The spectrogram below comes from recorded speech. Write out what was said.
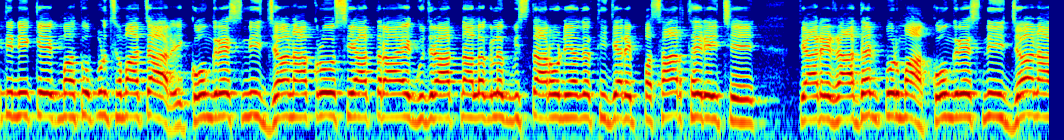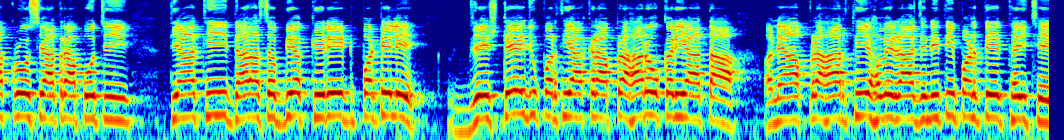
નીતિની કે એક મહત્વપૂર્ણ સમાચાર એ કોંગ્રેસની જન આક્રોશ યાત્રા એ ગુજરાતના અલગ અલગ વિસ્તારોની અંદરથી જ્યારે પસાર થઈ રહી છે, ત્યારે રાધનપુરમાં કોંગ્રેસની જન આક્રોશ યાત્રા પહોંચી. ત્યાંથી ધારાસભ્ય કિરીટ પટેલે જે સ્ટેજ ઉપરથી આકરા પ્રહારો કર્યા હતા અને આ પ્રહારથી હવે રાજનીતિ પણ તે થઈ છે.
